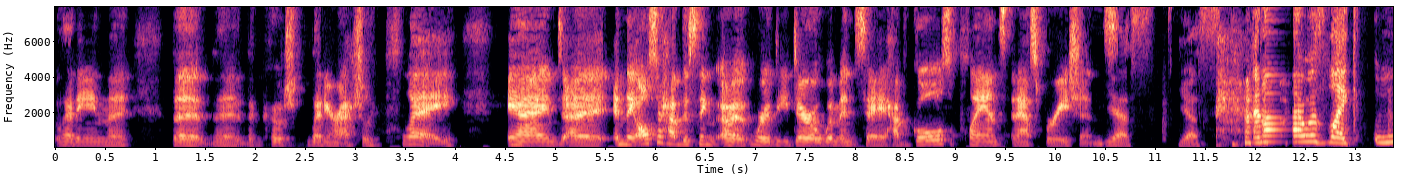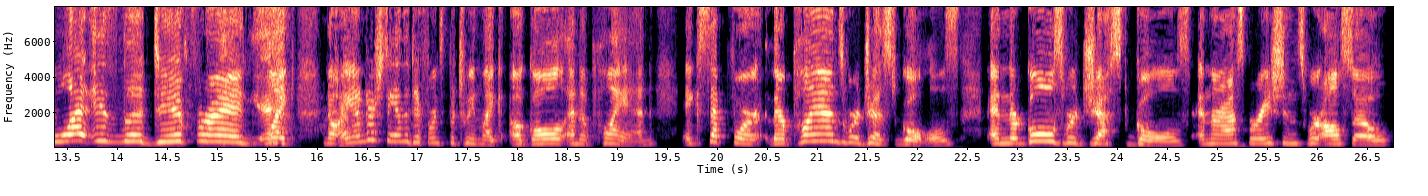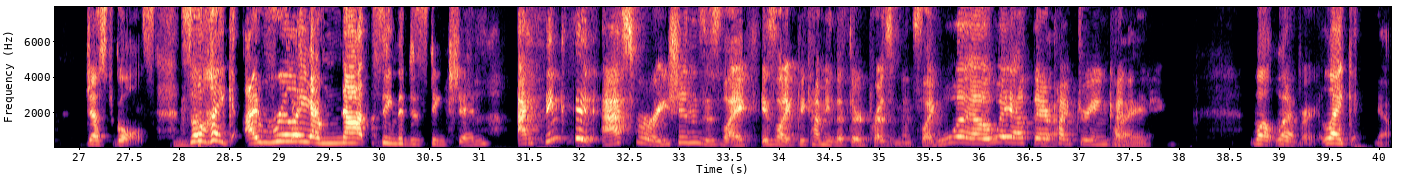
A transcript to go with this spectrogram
letting the the the, the coach letting her actually play. And uh, and they also have this thing uh, where the Darrow women say have goals, plans, and aspirations. Yes. Yes. and I, was like, what is the difference? Yeah. Like, no, I understand the difference between like a goal and a plan, except for their plans were just goals, and their goals were just goals, and their aspirations were also just goals. So, mm-hmm. like, I really am not seeing the distinction. I think that aspirations is like is like becoming the third president. It's like whoa, way out there, Yeah. pipe dream kind of thing. Well, whatever. Like, Yeah.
